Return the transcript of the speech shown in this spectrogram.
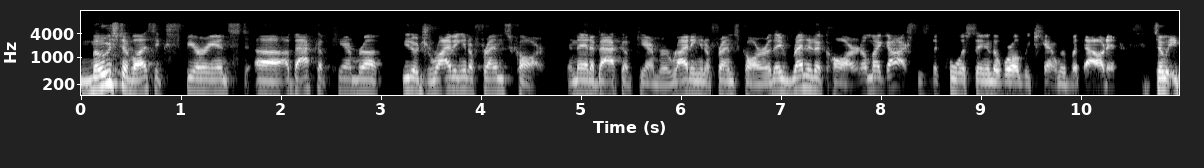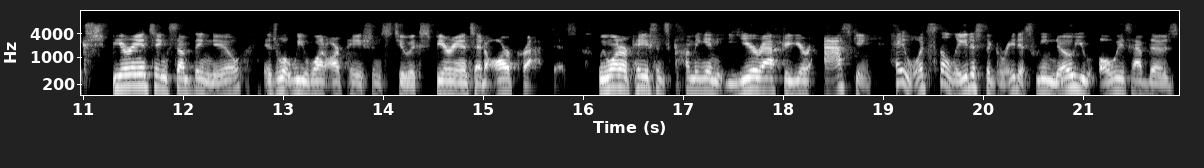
most of us experienced uh, a backup camera, you know, driving in a friend's car and they had a backup camera, riding in a friend's car, or they rented a car. And oh my gosh, this is the coolest thing in the world. We can't live without it. So, experiencing something new is what we want our patients to experience at our practice. We want our patients coming in year after year asking, Hey, what's the latest, the greatest? We know you always have those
